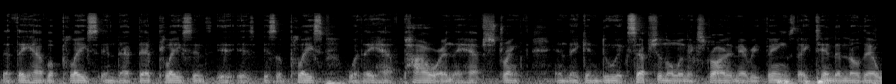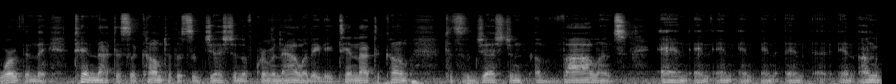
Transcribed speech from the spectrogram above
that they have a place and that that place is, is, is a place where they have power and they have strength and they can do exceptional and extraordinary things. They tend to know their worth and they tend not to succumb to the suggestion of criminality. They tend not to come to suggestion of violence and and and and and, and, and un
